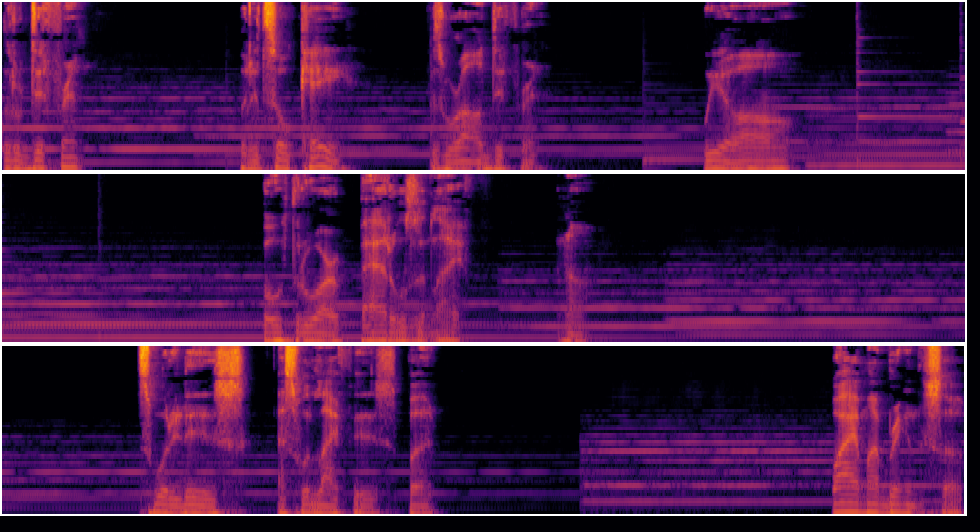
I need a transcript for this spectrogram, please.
a little different, but it's okay because we're all different. We all go through our battles in life, you know. That's what it is. That's what life is. But why am I bringing this up?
